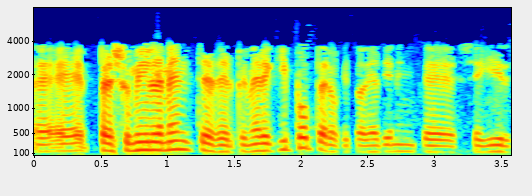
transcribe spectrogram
eh, presumiblemente del primer equipo, pero que todavía tienen que seguir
